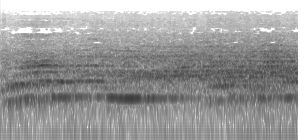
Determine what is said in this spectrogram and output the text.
Amen.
